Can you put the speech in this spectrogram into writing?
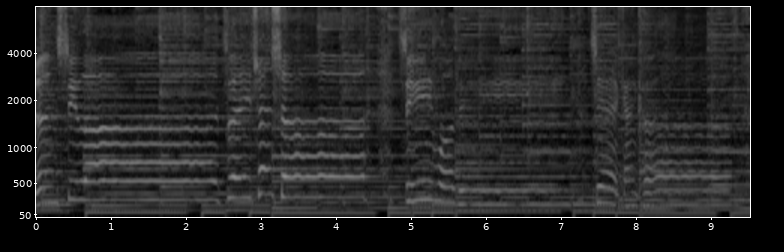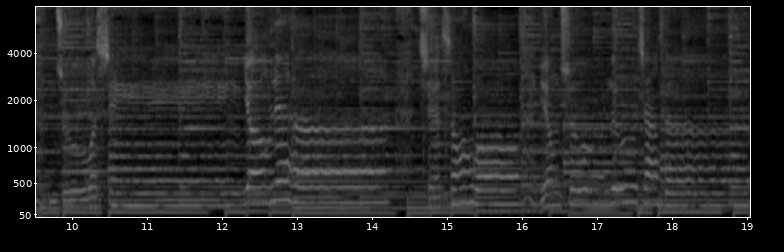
珍惜了最全舍，尽我灵解干渴，祝我心用烈河，且从我涌出路江河。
